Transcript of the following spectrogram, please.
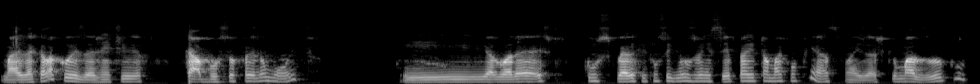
Mas é aquela coisa, a gente acabou sofrendo muito. E agora é, espero que conseguimos vencer para retomar confiança. Mas acho que o Mazuco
